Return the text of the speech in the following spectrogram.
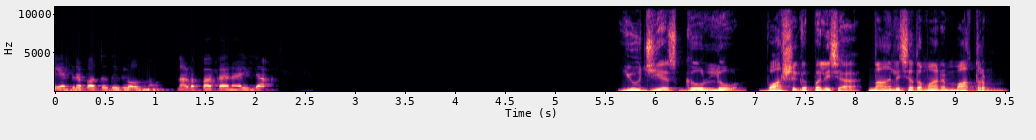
കേന്ദ്ര പദ്ധതികളൊന്നും നടപ്പാക്കാനായില്ല. U G S gold loan വാർഷിക പലിശ നാല് ശതമാനം മാത്രം.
